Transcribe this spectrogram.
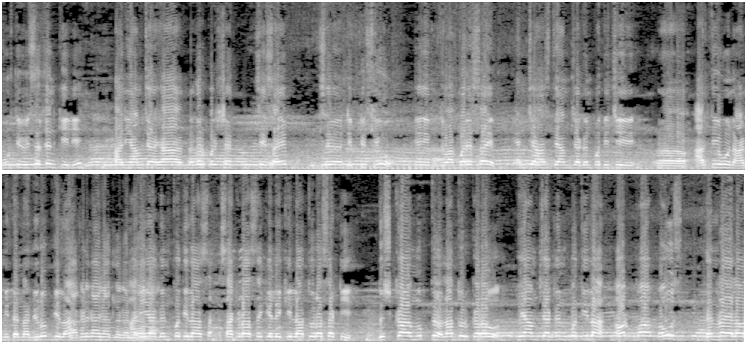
मूर्ती विसर्जन केली. आणि आमच्या ह्या नगर परिषदचे साहेब डिप्टी सीओ हे वाघमारे साहेब यांच्या हस्ते आमच्या गणपतीची आरती होऊन आम्ही त्यांना निरोप दिला. काय घातलं आणि या? गणपतीला साकडं असं केलं की लातूरासाठी दुष्काळमुक्त लातूर करावं हे आमच्या गणपतीला और पाऊस गणरायाला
